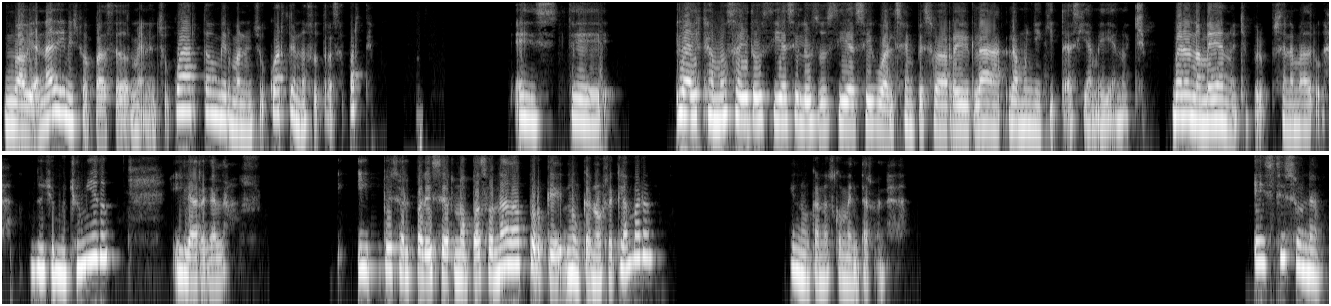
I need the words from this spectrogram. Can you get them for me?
no había nadie, mis papás se dormían en su cuarto, mi hermano en su cuarto y nosotras aparte. Este, la dejamos ahí dos días y los dos días igual se empezó a reír la, la muñequita hacia medianoche. Bueno, no a medianoche, pero pues en la madrugada. Nos dio mucho miedo y la regalamos. Y pues al parecer no pasó nada porque nunca nos reclamaron y nunca nos comentaron nada. Esta es una.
